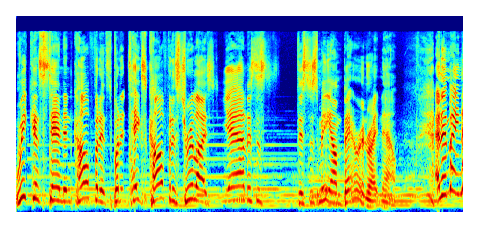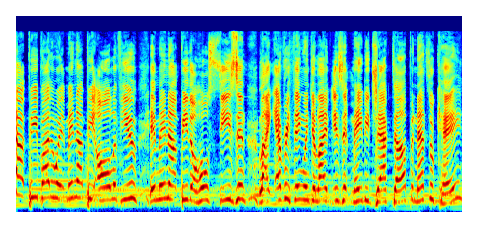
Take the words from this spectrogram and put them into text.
We can stand in confidence, but it takes confidence to realize, yeah, this is this is me. I'm barren right now. And it may not be, by the way, it may not be all of you. It may not be the whole season. Like everything in your life isn't maybe jacked up, and that's okay.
